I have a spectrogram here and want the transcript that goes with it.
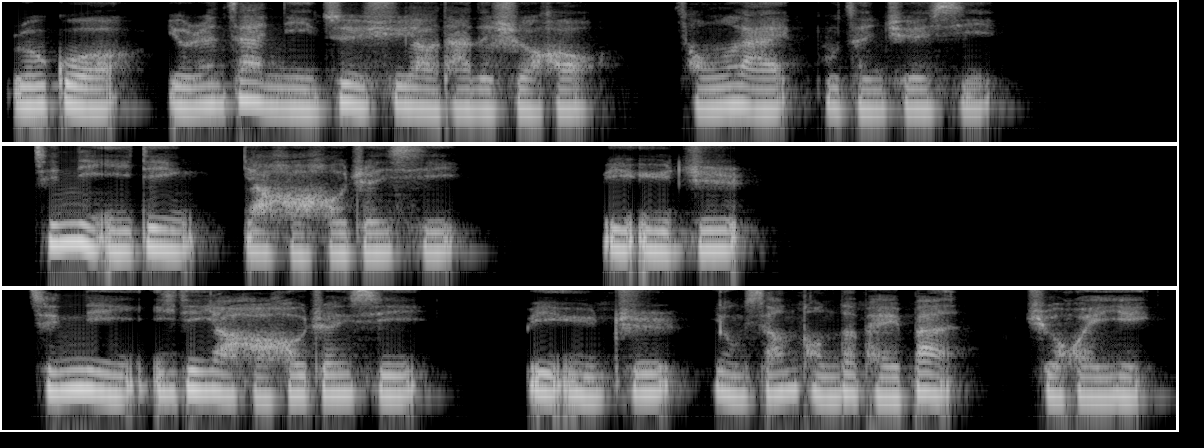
如果有人在你最需要他的时候，从来不曾缺席，请你一定要好好珍惜，并与之。请你一定要好好珍惜，并与之用相同的陪伴去回应。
